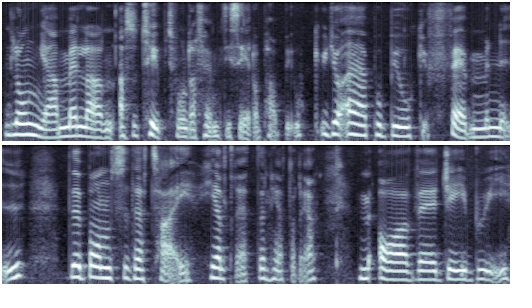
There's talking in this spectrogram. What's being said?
långa mellan, alltså typ 250 sidor per bok. Jag är på bok fem nu. The Bonds That Tie, helt rätt, den heter det. Av eh, J. Bree.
